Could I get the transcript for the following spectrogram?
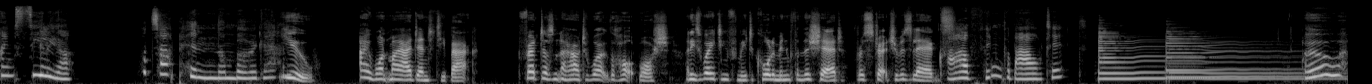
I'm Celia. What's our PIN number again? You. I want my identity back. Fred doesn't know how to work the hot wash, and he's waiting for me to call him in from the shed for a stretch of his legs. I'll think about it. Oh,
